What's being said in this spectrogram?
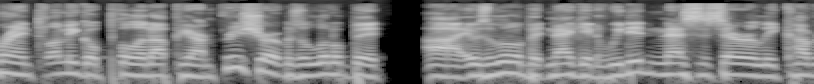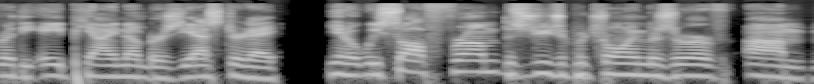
print. Let me go pull it up here. I'm pretty sure it was a little bit uh, it was a little bit negative. We didn't necessarily cover the API numbers yesterday. You know, we saw from the Strategic Petroleum Reserve, um,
